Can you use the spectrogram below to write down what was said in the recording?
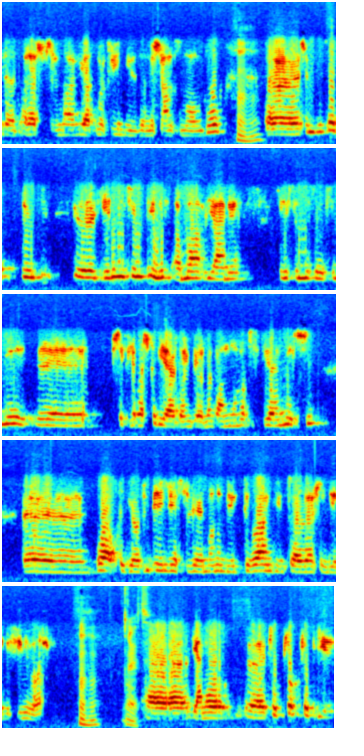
biraz araştırma yapmak, film izleme şansım oldu. Hı hı. E, şimdi burada bir, e, yeni bir film değil ama yani Filistin meselesini e, bir şekilde başka bir yerden görmek, anlamak isteyenler için e, bu hafta gördüm Elia Süleyman'ın bir Divine Intervention diye bir filmi var. Hı hı. Evet. E, yani o e, çok çok çok iyi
